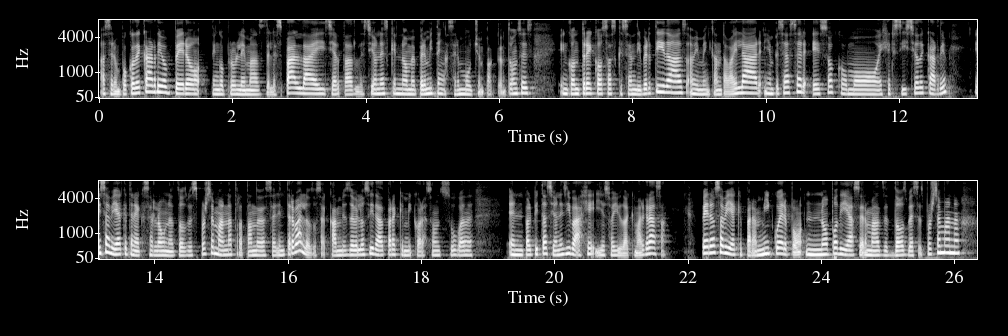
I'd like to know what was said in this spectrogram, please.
hacer un poco de cardio, pero tengo problemas de la espalda y ciertas lesiones que no me permiten hacer mucho impacto. Entonces encontré cosas que sean divertidas, a mí me encanta bailar y empecé a hacer eso como ejercicio de cardio y sabía que tenía que hacerlo unas dos veces por semana tratando de hacer intervalos, o sea, cambios de velocidad para que mi corazón suba en palpitaciones y baje y eso ayuda a quemar grasa. Pero sabía que para mi cuerpo no podía hacer más de dos veces por semana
